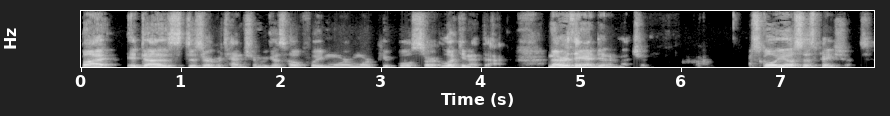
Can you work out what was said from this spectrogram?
but it does deserve attention because hopefully more and more people will start looking at that. Another thing I didn't mention scoliosis patients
